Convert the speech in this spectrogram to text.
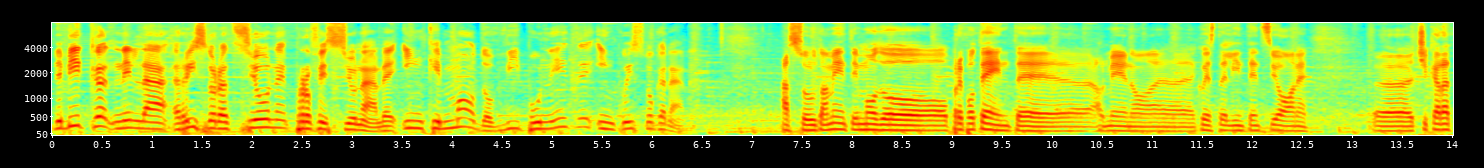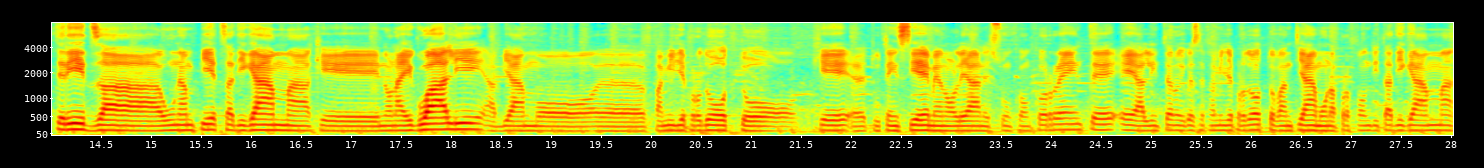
The Big nella ristorazione professionale, in che modo vi ponete in questo canale? Assolutamente in modo prepotente, eh, almeno eh, questa è l'intenzione. Eh, ci caratterizza un'ampiezza di gamma che non ha uguali, abbiamo eh, famiglie prodotto che eh, tutte insieme non le ha nessun concorrente e all'interno di queste famiglie prodotto vantiamo una profondità di gamma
